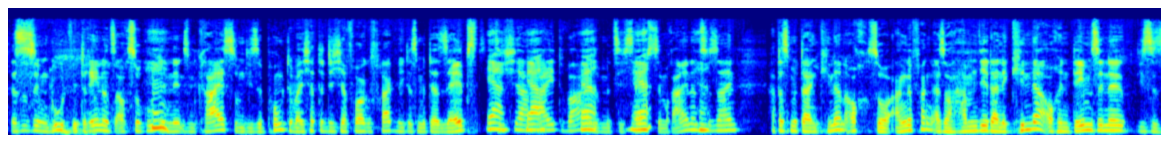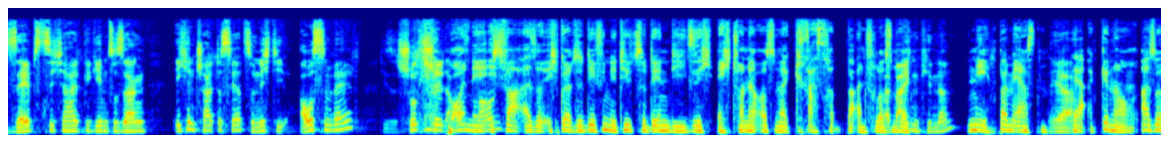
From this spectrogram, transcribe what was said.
das ist eben gut. Wir drehen uns auch so Hm. gut in diesem Kreis um diese Punkte, weil ich hatte dich ja vorher gefragt, wie das mit der Selbstsicherheit Ja, ja, war, ja, also mit sich ja, selbst im Reinen ja. zu sein. Hat das mit deinen Kindern auch so angefangen? Also haben dir deine Kinder auch in dem Sinne diese Selbstsicherheit gegeben, zu sagen, ich entscheide das jetzt und nicht die Außenwelt? Dieses Schutzschild Boah, aufbauen? nee, ich war, also ich gehörte definitiv zu denen, die sich echt von der Außenwelt krass hat bei beeinflussen beiden. Kindern? Nee, beim ersten. Ja. Ja, genau. Also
